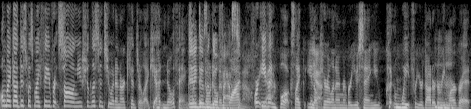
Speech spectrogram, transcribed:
oh my god this was my favorite song you should listen to it and our kids are like yeah no thanks And like, it they doesn't don't go even fast want enough. or even Yeah. books like you know Yeah. Mm-hmm. Carolyn I remember you saying you couldn't wait for your daughter to read Margaret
